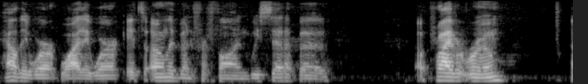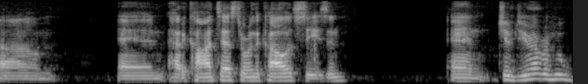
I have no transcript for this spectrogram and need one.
how they work, why they work. It's only been for fun. We set up a a private room um, and had a contest during the college season. And Jim, do you remember who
